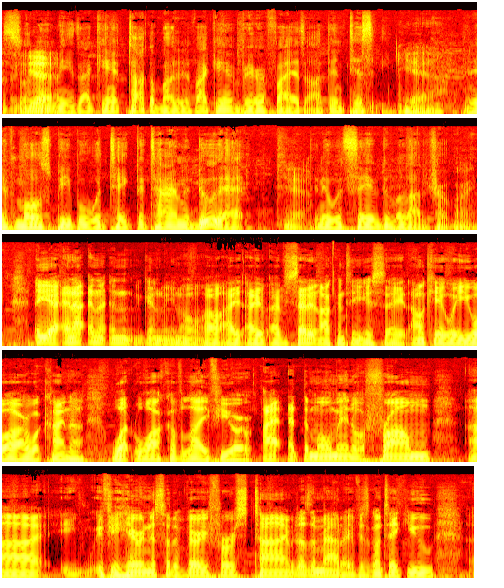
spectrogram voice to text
So Yeah. that means I can't talk about it if I can't verify its authenticity. Yeah, And if most people would take the time to do that, yeah. then it would save them a lot of trouble. Right. Uh, Yeah, and I, and and again, you know, I, I I've said it, and I'll continue to say it. I don't care where you are, what kind of what walk of life you're at at the moment or from. Uh, if you're hearing this for the very first time, it doesn't matter if it's going to take you uh,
